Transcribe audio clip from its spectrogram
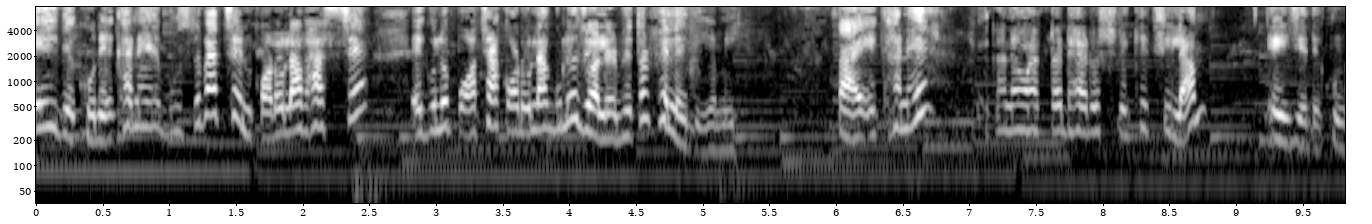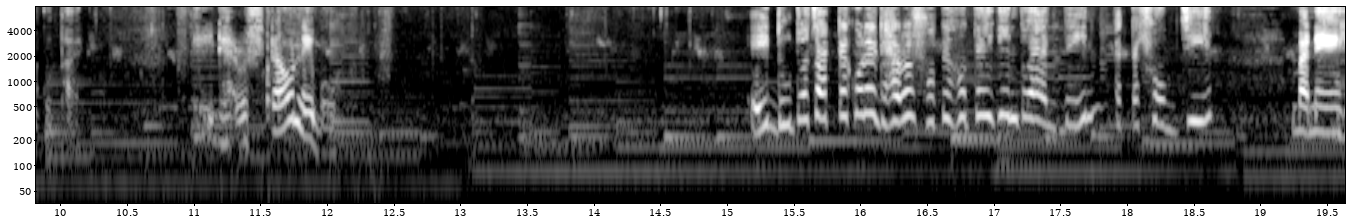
এই দেখুন, এখানে বুঝতে পারছেন করলা ভাসছে? এগুলো পচা করলাগুলো জলের ভেতর ফেলে দিই আমি। তাই এখানে, এখানেও একটা ঢেঁড়স রেখেছিলাম। এই যে দেখুন কোথায়। এই ঢেঁড়সটাও নেব। এই দুটো চারটে করে ঢেঁড়স হতে হতেই কিন্তু একদিন একটা সবজি মানে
